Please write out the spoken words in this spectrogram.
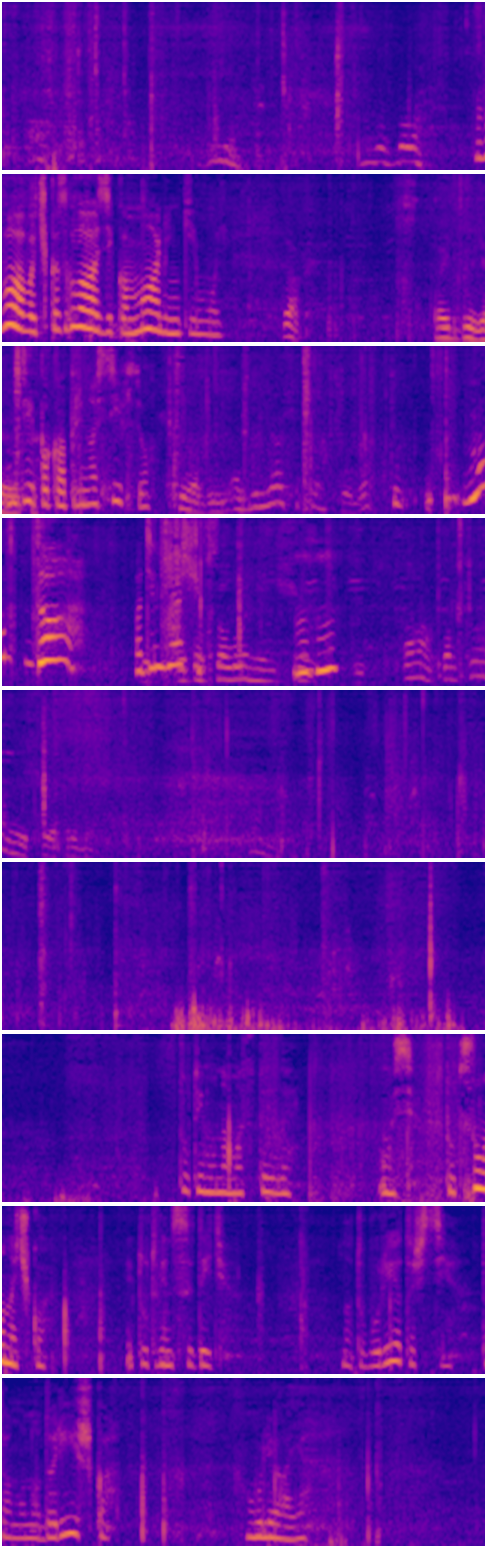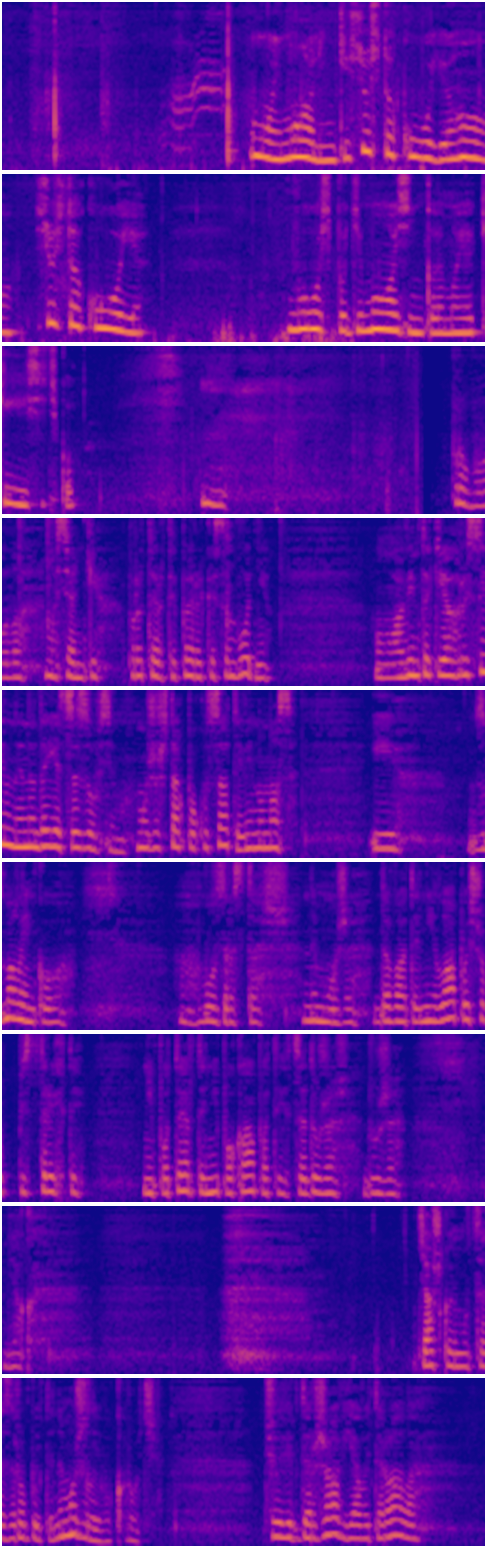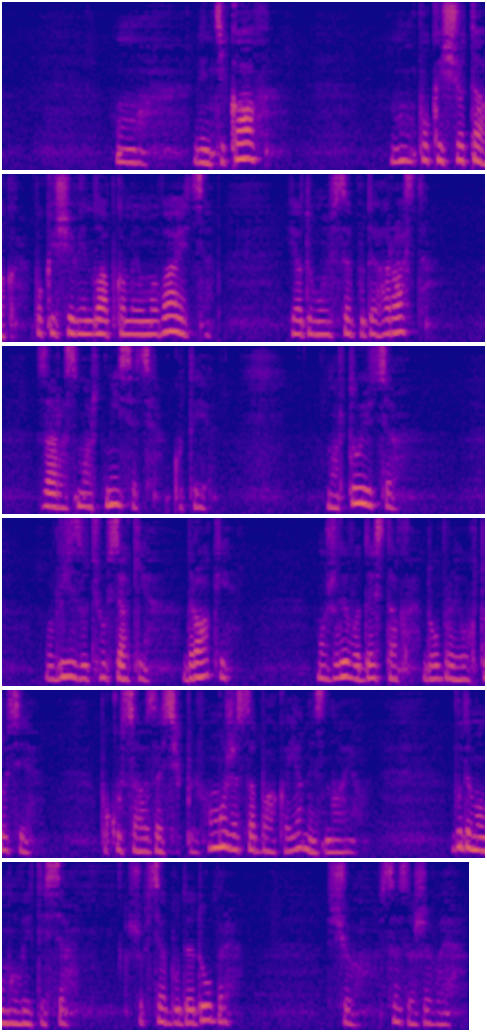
Вавочка с глазиком, маленький мой. Так, пойду я. Иди пока приноси все. Что, один, один ящик что, да? Ну да, один Это ящик. в салоне еще. Угу. А, там камни еще придет. Тут йому намастили. Ось тут сонечко. І тут він сидить на табуреточці. Там воно доріжка гуляє. Ой, маленький, щось такое, ага, щось такое. Господи, мазенькая моя кисечка. Пробувала Масяньки протерти перекисом водні. О, він такий агресивний, не дається зовсім. Можеш так покусати, він у нас і з маленького возраста ж не може давати ні лапи, щоб підстригти, ні потерти, ні покапати. Це дуже, дуже як тяжко йому це зробити. Неможливо, коротше. Чоловік держав, я витирала. О, він тікав. Ну, поки що так. Поки що він лапками вмивається. Я думаю, все буде гаразд. Зараз март місяць, куди мартуються, влізуть усякі драки. Можливо, десь так добре його хтось і покусав, зачепив. А може собака, я не знаю. Будемо молитися, що все буде добре, що все заживе.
